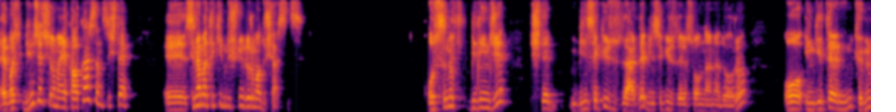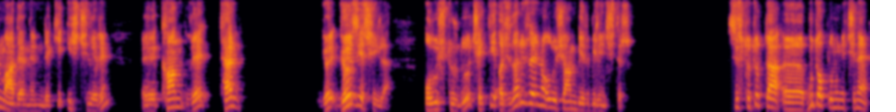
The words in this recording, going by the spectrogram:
E, baş, bilinç aşılamaya kalkarsanız işte e, sinematekin düştüğü duruma düşersiniz. O sınıf bilinci işte 1800'lerde, 1800'lerin sonlarına doğru o İngiltere'nin kömür madenlerindeki işçilerin e, kan ve ter gö, gözyaşıyla oluşturduğu, çektiği acılar üzerine oluşan bir bilinçtir. Siz tutup da e, bu toplumun içine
